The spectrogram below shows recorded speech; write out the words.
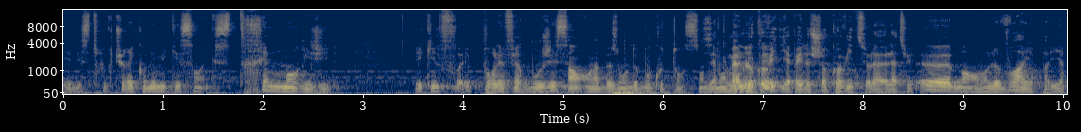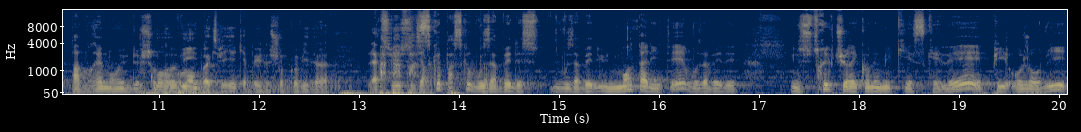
il y a des structures économiques qui sont extrêmement rigides et qu'il faut, pour les faire bouger, ça, on a besoin de beaucoup de temps. même le Covid, il n'y a pas eu de choc Covid là-dessus? Euh, Bon, on le voit, il n'y a, pas vraiment eu de choc Covid. Comment on peut expliquer qu'il n'y a pas eu de choc Covid euh, là-dessus? Ah, parce, que, parce que vous avez, des, vous avez une mentalité, vous avez des, une structure économique qui est ce qu'elle est, et puis aujourd'hui,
